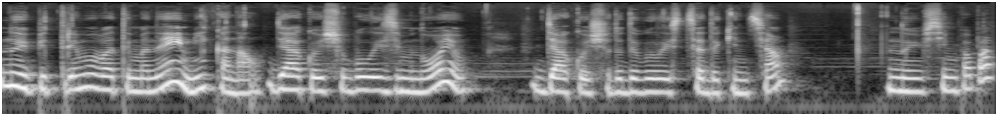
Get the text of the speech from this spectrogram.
ну і підтримувати мене і мій канал. Дякую, що були зі мною. Дякую, що додивились це до кінця. Ну і всім па-па!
